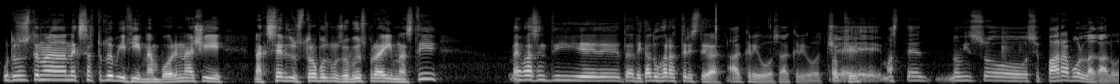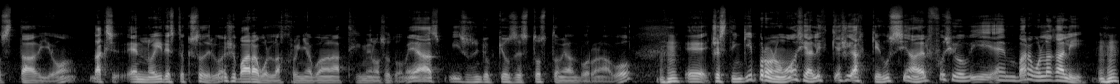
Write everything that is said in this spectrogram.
ούτως ώστε να, να εξαρτητοποιηθεί, να μπορεί να, έχει, να ξέρει τους τρόπους με τους οποίους πρέπει να γυμναστεί με βάση τη, τα δικά του χαρακτηριστικά. Ακριβώς, ακριβώς. Okay. Και είμαστε νομίζω σε πάρα πολύ καλό στάδιο. Εντάξει, εννοείται στο εξωτερικό, έχει πάρα πολλά χρόνια που είναι αναπτυγμένος ο τομέας, ίσως είναι και ο πιο ζεστός τομέας, μπορώ να πω. Mm-hmm. Ε, και στην Κύπρο όμως η αλήθεια έχει αρκετούς συναδέλφους οι οποίοι είναι πάρα πολύ καλοί. Mm-hmm.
